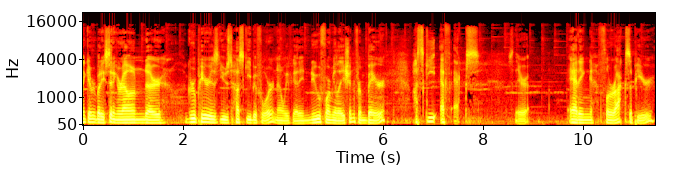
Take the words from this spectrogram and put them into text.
Think everybody sitting around our group here has used Husky before. Now we've got a new formulation from Bayer, Husky FX. So they're adding fluroxypyr,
